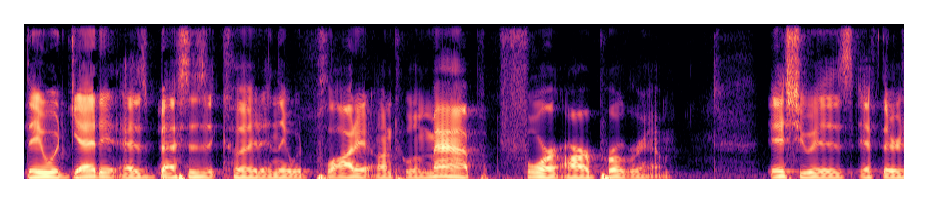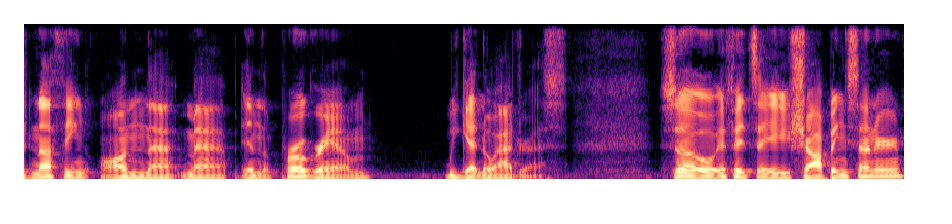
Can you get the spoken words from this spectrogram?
They would get it as best as it could, and they would plot it onto a map for our program issue is if there's nothing on that map in the program, we get no address. So if it's a shopping center,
